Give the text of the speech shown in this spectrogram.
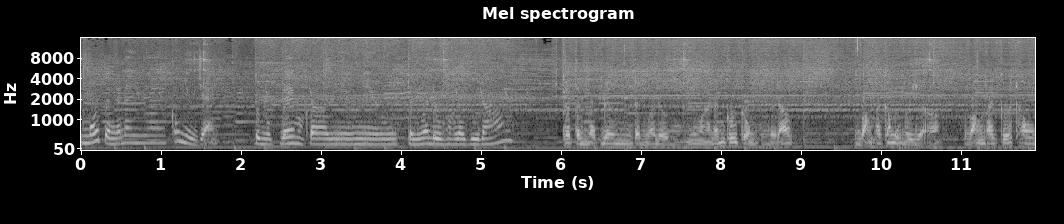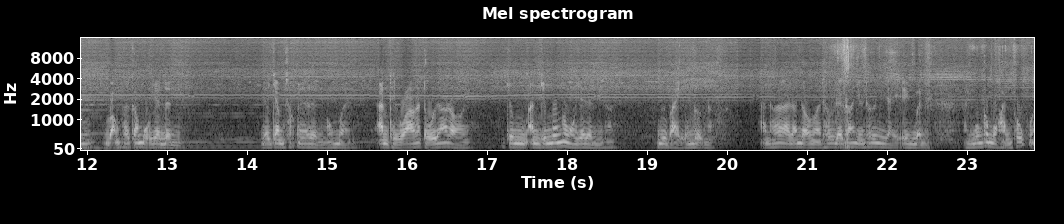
mối tình ở đây ờ, có nhiều dạng. Tình một đêm hoặc là nhiều nhiều tình qua đường hoặc là gì đó. Có tình một đêm tình qua đường. Nhưng mà đến cuối cùng thì người đó vẫn phải có một người vợ vẫn phải cưới hôn vẫn phải có một gia đình để chăm sóc gia đình của mình. Anh thì qua cái tuổi đó rồi. Chung anh chỉ muốn có một gia đình thôi. Như vậy cũng được nè. Anh nói là đánh đổi mọi thứ để có những thứ như vậy yên bình. Anh muốn có một hạnh phúc á.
